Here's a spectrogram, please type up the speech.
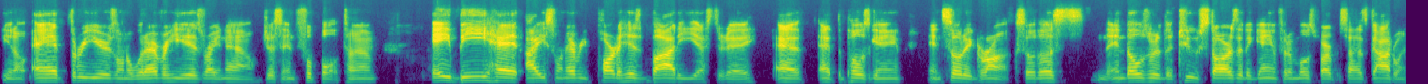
you know, add three years on whatever he is right now, just in football time. AB had ice on every part of his body yesterday at, at the post game, and so did Gronk. So those and those were the two stars of the game for the most part, besides Godwin,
